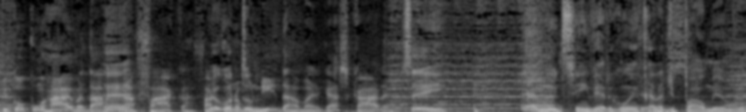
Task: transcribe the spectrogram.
Ficou com raiva da, É. da faca. Facona tudo. bonita, rapaz. Que é as caras. Sei. É muito sem vergonha, cara de pau mesmo, viu?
